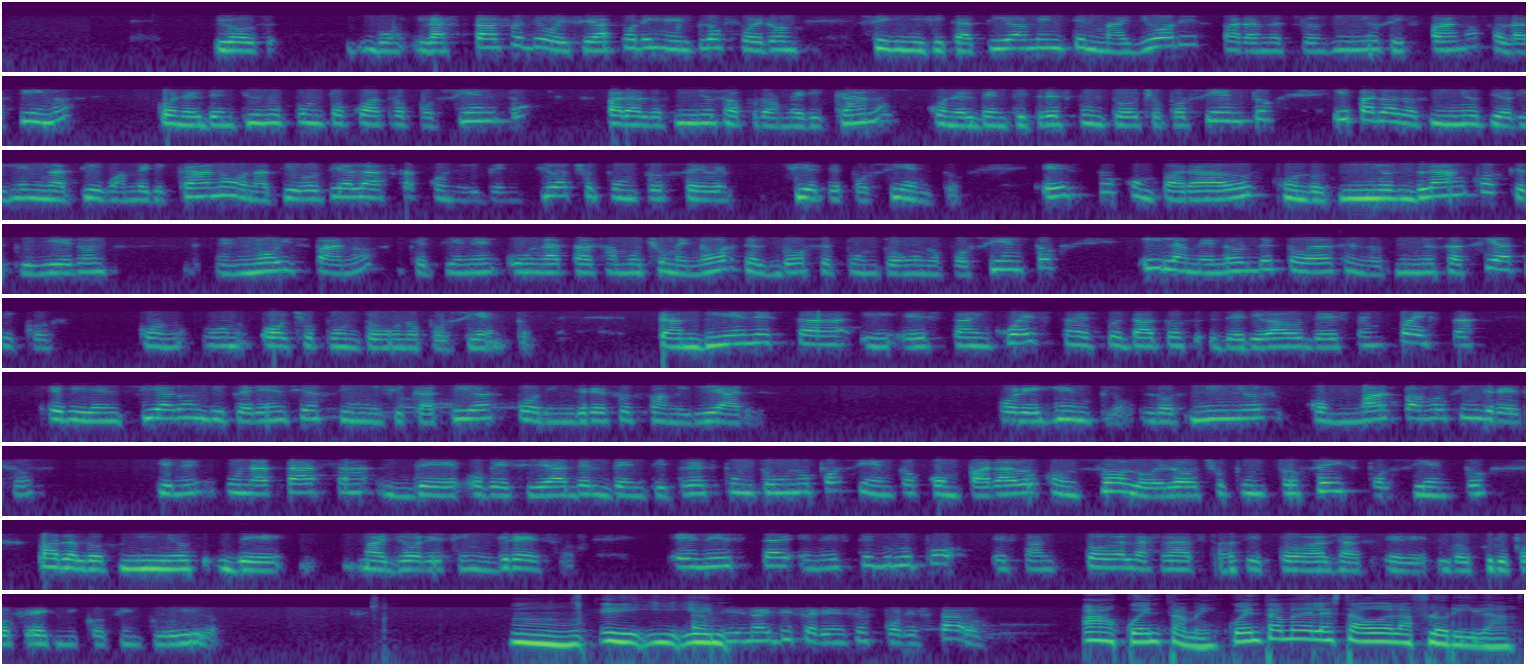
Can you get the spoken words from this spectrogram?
Los, las tasas de obesidad, por ejemplo, fueron significativamente mayores para nuestros niños hispanos o latinos, con el 21.4%, para los niños afroamericanos, con el 23.8%, y para los niños de origen nativo americano o nativos de Alaska, con el 28.7%. Esto comparados con los niños blancos que tuvieron eh, no hispanos, que tienen una tasa mucho menor del 12.1%, y la menor de todas en los niños asiáticos, con un 8.1%. También esta, esta encuesta, estos datos derivados de esta encuesta, evidenciaron diferencias significativas por ingresos familiares. Por ejemplo, los niños con más bajos ingresos tienen una tasa de obesidad del 23.1% comparado con solo el 8.6% para los niños de mayores ingresos. En, esta, en este grupo están todas las razas y todos eh, los grupos étnicos incluidos. Mm, y, También hay diferencias por estado. Ah, cuéntame, cuéntame del estado de la Florida.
